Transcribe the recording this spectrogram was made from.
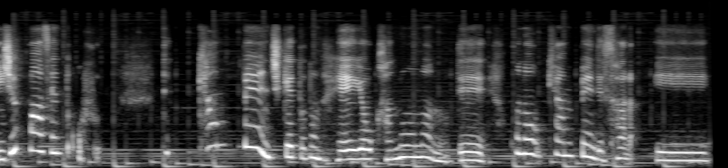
20%オフ。でキャンペーンチケットとの併用可能なので、このキャンペーンでさら,、えー、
